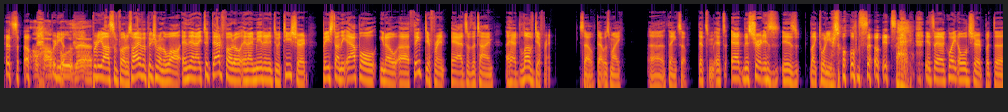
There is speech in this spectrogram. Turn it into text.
so Oh, how Pretty- cool is that? pretty awesome photo. So I have a picture on the wall, and then I took that photo and I made it into a T-shirt based on the Apple, you know, uh, Think Different ads of the time. I had Love Different, so that was my uh, thing. So that's it's uh, this shirt is is like twenty years old, so it's it's a quite old shirt, but uh,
